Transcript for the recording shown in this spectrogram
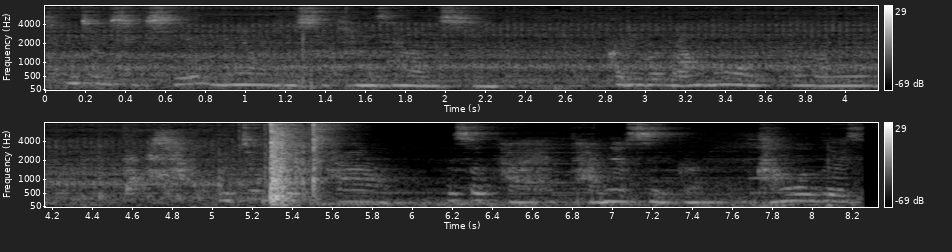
천창식 씨, 문영준 씨, 김세환 씨, 그리고 양홍 어머니 딱 그쪽으로 다 해서 다 다녔으니까 강원도에서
